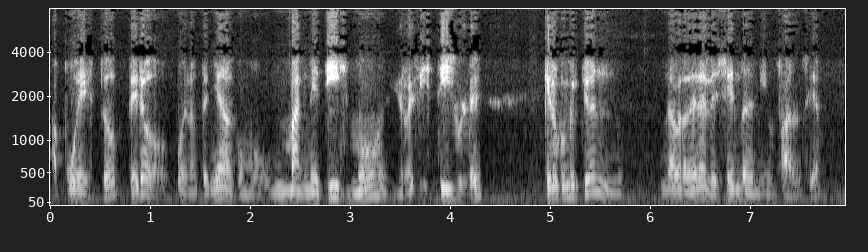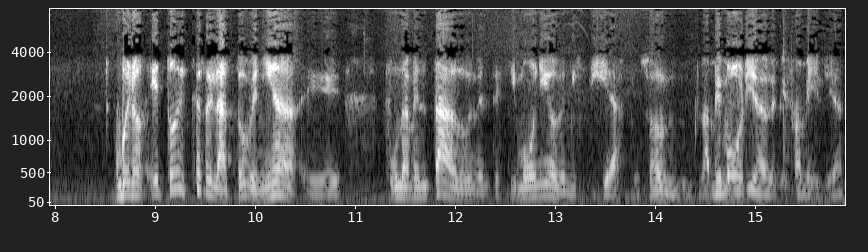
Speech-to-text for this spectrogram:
apuesto, pero bueno, tenía como un magnetismo irresistible que lo convirtió en una verdadera leyenda de mi infancia. Bueno, eh, todo este relato venía eh, fundamentado en el testimonio de mis tías, que son la memoria de mi familia.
